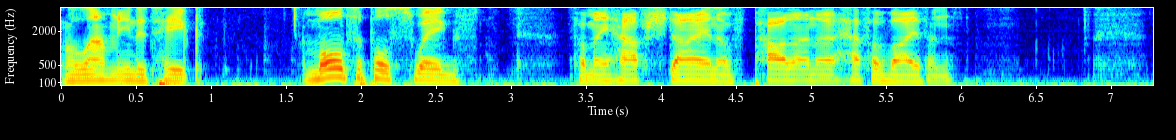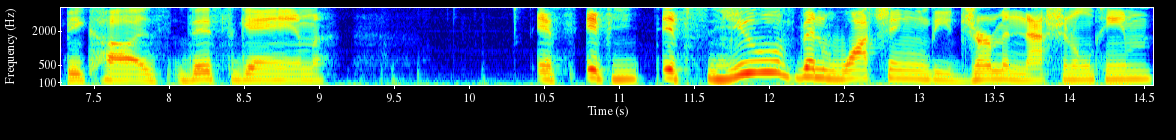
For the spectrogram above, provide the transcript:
Allow me to take multiple swigs from a half stein of Paulaner Hefeweizen because this game if if if you've been watching the German national team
